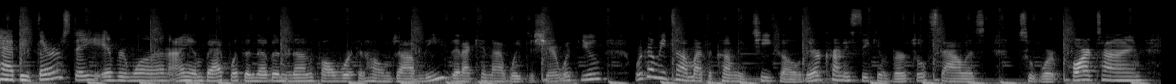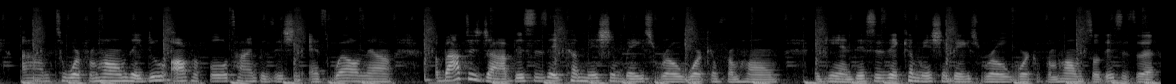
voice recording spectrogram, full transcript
Happy Thursday, everyone. I am back with another non phone work at home job lead that I cannot wait to share with you. We're going to be talking about the company Chico. They're currently seeking virtual stylists to work part time. Um, to work from home. They do offer full time position as well. Now, about this job, this is a commission based role working from home. Again, this is a commission based role working from home. So, this is a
